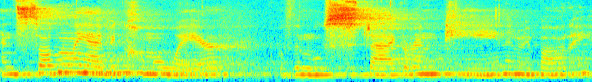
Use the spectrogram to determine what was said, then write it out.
And suddenly I become aware of the most staggering pain in my body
